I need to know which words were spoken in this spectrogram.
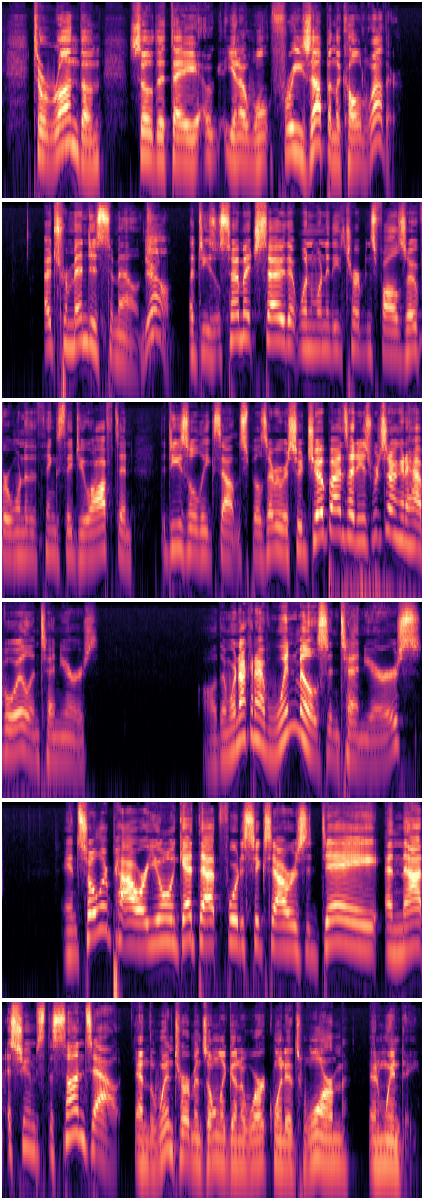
to run them so that they, uh, you know, won't freeze up in the cold weather. A tremendous amount. Yeah. Of diesel, so much so that when one of these turbines falls over, one of the things they do often, the diesel leaks out and spills everywhere. So Joe Biden's idea is we're just not going to have oil in ten years. Oh, then we're not going to have windmills in ten years. And solar power, you only get that four to six hours a day, and that assumes the sun's out. And the wind turbine's only going to work when it's warm and windy.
